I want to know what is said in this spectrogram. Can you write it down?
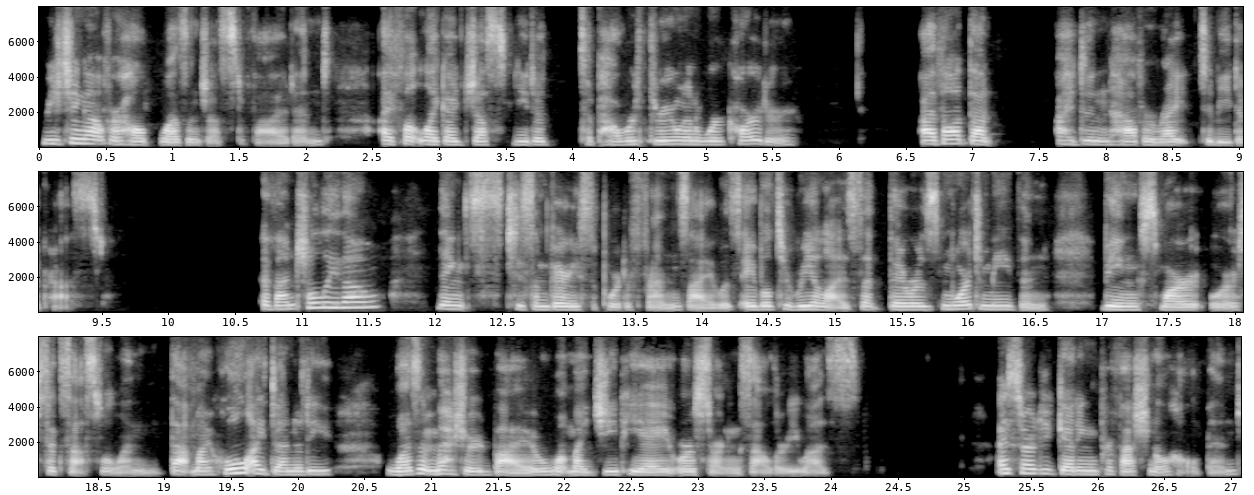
Reaching out for help wasn't justified, and I felt like I just needed to power through and work harder. I thought that I didn't have a right to be depressed. Eventually, though, Thanks to some very supportive friends, I was able to realize that there was more to me than being smart or successful, and that my whole identity wasn't measured by what my GPA or starting salary was. I started getting professional help and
